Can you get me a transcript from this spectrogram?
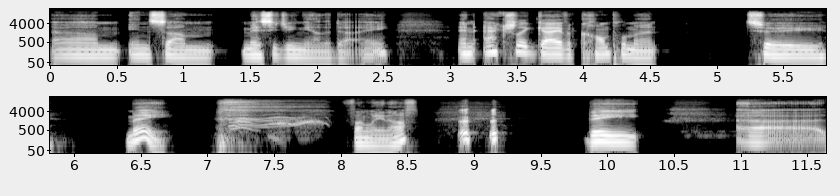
um, in some messaging the other day, and actually gave a compliment to me. Funnily enough, the uh,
